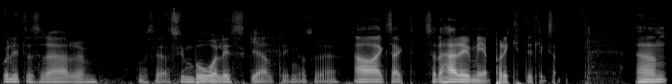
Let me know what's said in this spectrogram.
Och lite sådär, eh, ska man säga, symbolisk i allting och sådär. Ja, exakt. Så det här är ju mer på riktigt liksom.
